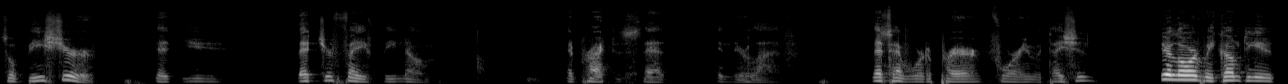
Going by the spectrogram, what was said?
So be sure that you let your faith be known and practice that in your life. Let's have a word of prayer before our invitation. Dear Lord, we come to you in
